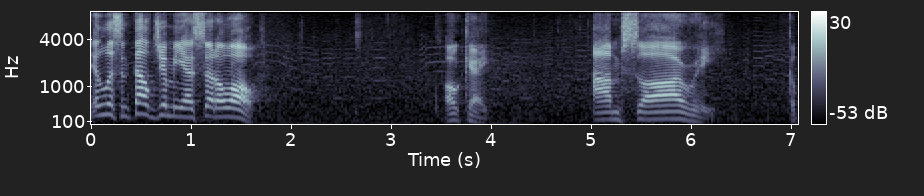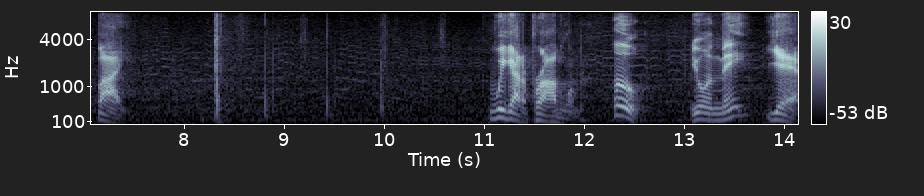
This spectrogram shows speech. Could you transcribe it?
Hey, listen, tell Jimmy I said hello. Okay. I'm sorry. Goodbye. We got a problem. Who? You and me? Yeah.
